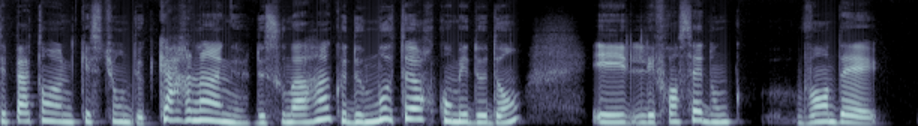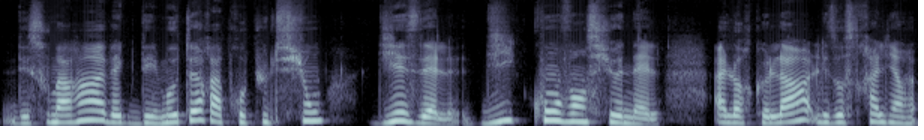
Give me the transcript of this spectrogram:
C'est pas tant une question de carlingue de sous-marins que de moteurs qu'on met dedans. Et les Français donc vendaient des sous-marins avec des moteurs à propulsion diesel, dit conventionnel, alors que là, les Australiens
